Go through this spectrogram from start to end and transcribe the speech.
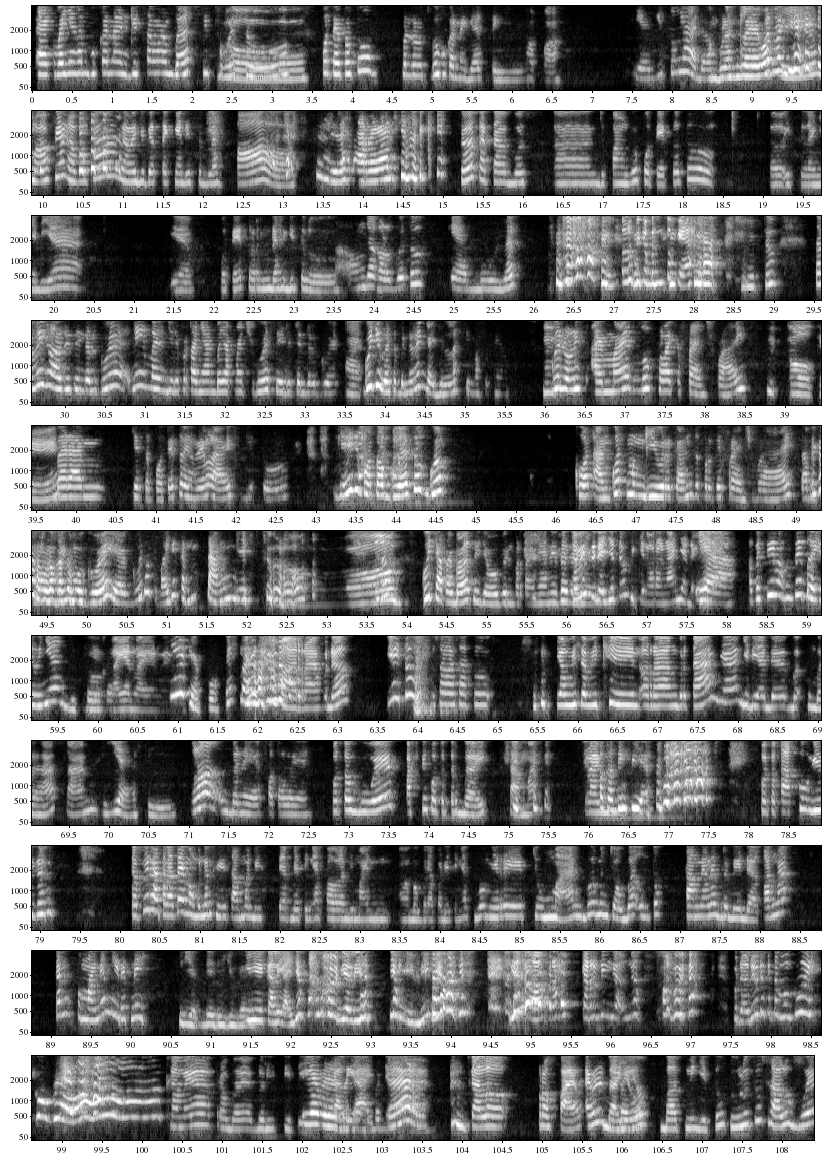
eh kebanyakan bukan Netflix sama BuzzFeed gue tuh. Oh, Potato tuh menurut gue bukan negatif. apa? Ya gitu ya ada ambulans lewat lagi ya. Iya, maaf ya nggak apa-apa. Namanya juga tagnya di sebelah tol. Rest area gitu. Soalnya kata bos eh, Jepang gue potato tuh kalau istilahnya dia ya potato rendah gitu loh. Oh, enggak kalau gue tuh ya bulat Lebih ke bentuk ya. ya gitu. Tapi kalau di Tinder gue, ini menjadi pertanyaan banyak match gue sih di Tinder gue. Ah. Gue juga sebenarnya nggak jelas sih maksudnya. Hmm. Gue nulis I might look like a French fries, Oke. but I'm just a potato in real life gitu. Jadi di foto gue tuh gue quote unquote menggiurkan seperti French fries, tapi kalau lo ketemu gue ya gue tetap aja kentang gitu loh. Oh, Gue capek banget sih jawabin pertanyaan itu. tapi setidaknya tuh bikin orang nanya deh. Iya, apa sih maksudnya bayunya gitu? Iya, kan. lumayan, lumayan. Iya kepo. Eh marah. Marah. marah. Padahal ya itu salah satu yang bisa bikin orang bertanya. Jadi ada ba- pembahasan. Iya sih. Lo gimana ya foto lo ya? Foto gue pasti foto terbaik sama. Lagi Foto CV ya? foto kaku gitu. Tapi rata-rata emang bener sih sama di setiap dating app kalau lagi main uh, beberapa dating app gue mirip. Cuman gue mencoba untuk thumbnailnya berbeda karena kan pemainnya mirip nih. Iya, dia juga. Iya kali aja pak kalau dia lihat yang ini dia dia surprise karena dia nggak nggak. Padahal dia udah ketemu gue. Goblok. Namanya probability. Iya benar. kali benar, aja. Benar. kalau profile, eh bio, Bio. about me gitu, dulu tuh selalu gue,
